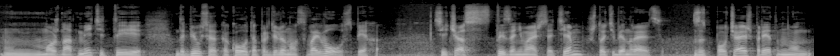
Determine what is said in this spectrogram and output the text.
можно отметить, ты добился какого-то определенного своего успеха. Сейчас ты занимаешься тем, что тебе нравится. Получаешь при этом ну,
